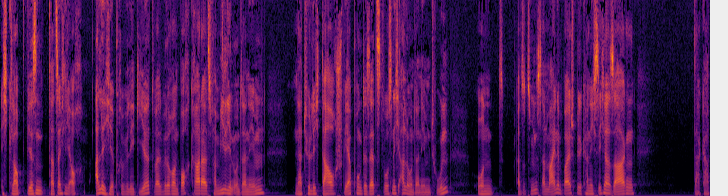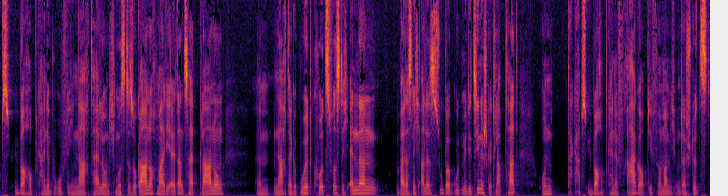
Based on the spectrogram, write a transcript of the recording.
Ich glaube, wir sind tatsächlich auch alle hier privilegiert, weil Willeron Boch gerade als Familienunternehmen natürlich da auch Schwerpunkte setzt, wo es nicht alle Unternehmen tun. Und also zumindest an meinem Beispiel kann ich sicher sagen, da gab es überhaupt keine beruflichen Nachteile und ich musste sogar noch mal die Elternzeitplanung ähm, nach der Geburt kurzfristig ändern, weil das nicht alles super gut medizinisch geklappt hat. Und da gab es überhaupt keine Frage, ob die Firma mich unterstützt.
